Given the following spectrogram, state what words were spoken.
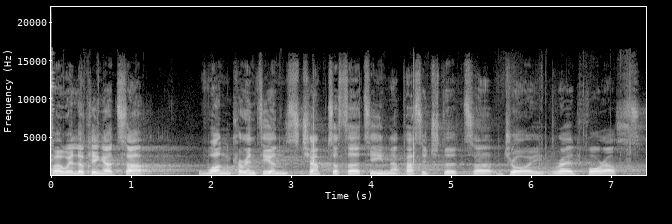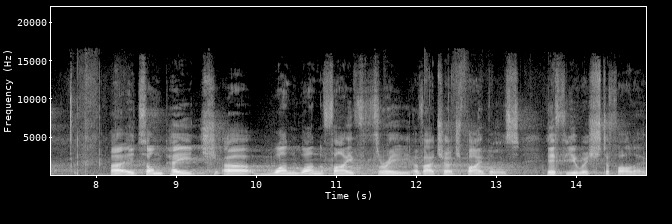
Well, we're looking at uh, 1 Corinthians chapter 13, that passage that uh, Joy read for us. Uh, it's on page uh, 1153 of our church Bibles, if you wish to follow.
